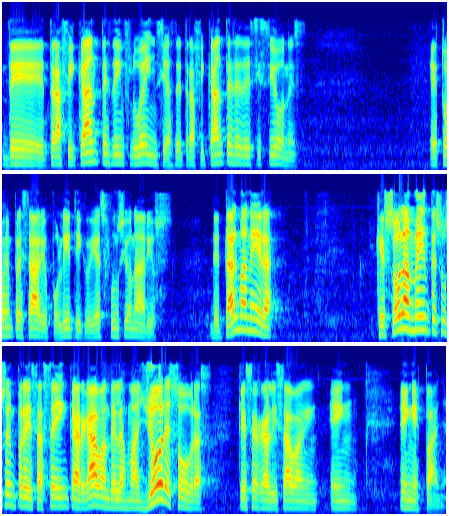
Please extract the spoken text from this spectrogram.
de traficantes de influencias, de traficantes de decisiones, estos empresarios políticos y exfuncionarios, de tal manera que solamente sus empresas se encargaban de las mayores obras que se realizaban en, en, España.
